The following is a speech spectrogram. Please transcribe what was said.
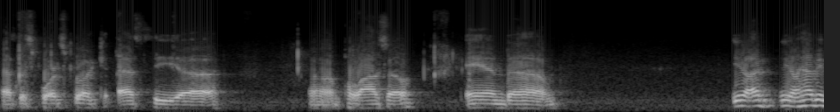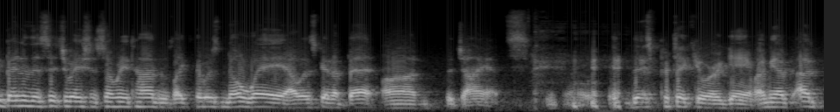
at the sports book at the uh, um, Palazzo, and um, you know, I, you know, having been in this situation so many times, it was like there was no way I was going to bet on the Giants you know, in this particular game. I mean, I've, I've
